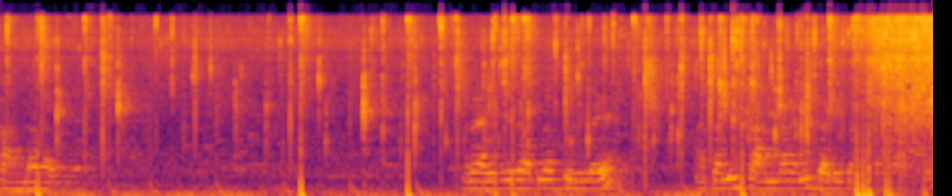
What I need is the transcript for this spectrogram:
कांदा घालूया. राई जिरं आपलं फुललं आहे. आता मी कांदा आणि कढीपत्ता घालते.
